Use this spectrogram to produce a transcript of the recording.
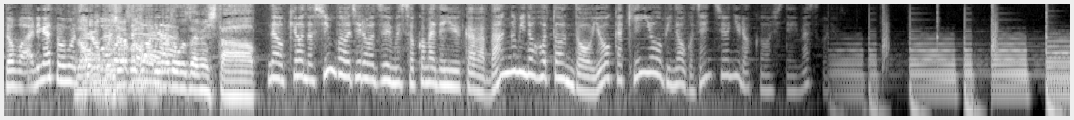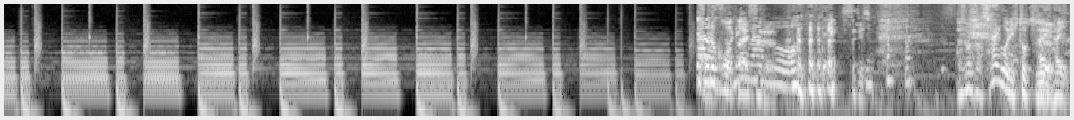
どうもありがとうございました。ありがとうございました。なお、今日の辛坊治郎ズームそこまで言うかは番組のほとんどを8日金曜日の午前中に録音しています。それ交代する。失礼し橋本さん、最後に一つ、はいはい、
